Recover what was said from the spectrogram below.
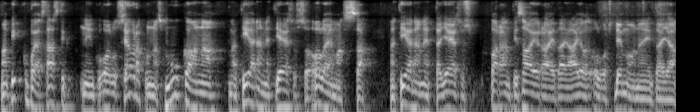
mä oon pikkupojasta asti niin kuin ollut seurakunnassa mukana. Mä tiedän, että Jeesus on olemassa. Mä tiedän, että Jeesus paranti sairaita ja ajoi ulos demoneita ja,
